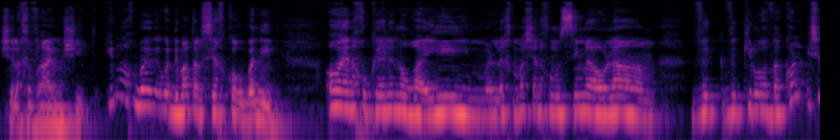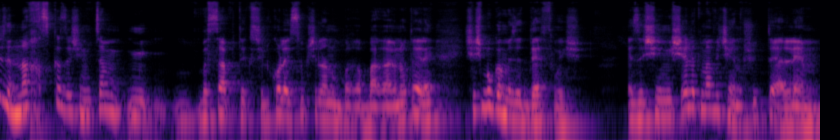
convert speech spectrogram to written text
של החברה האנושית. כאילו אנחנו דיברת על שיח קורבני. אוי, אנחנו כאלה נוראים, על מה שאנחנו עושים לעולם, ו- וכאילו, והכל, יש איזה נאחס כזה שנמצא בסאבטקסט של כל העיסוק שלנו ברעיונות האלה, שיש בו גם איזה death wish. איזושהי משאלת מוות שהאנושות תיעלם,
